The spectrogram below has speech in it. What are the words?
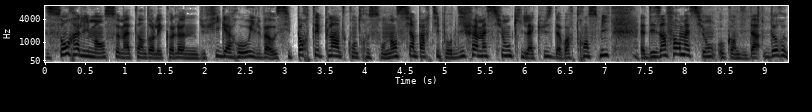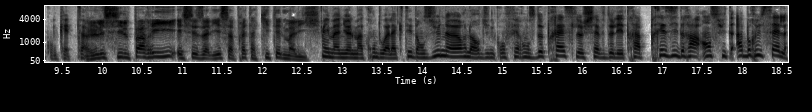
son ralliement ce matin dans les colonnes du Figaro. Il va aussi porter plainte contre son ancien parti pour diffamation qui l'accuse d'avoir transmis des informations aux candidats de reconquête. Lucille Paris et ses alliés s'apprêtent à quitter le Mali. Emmanuel Macron doit l'acter dans une heure lors d'une conférence de presse. Le chef de l'État présidera ensuite à Bruxelles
